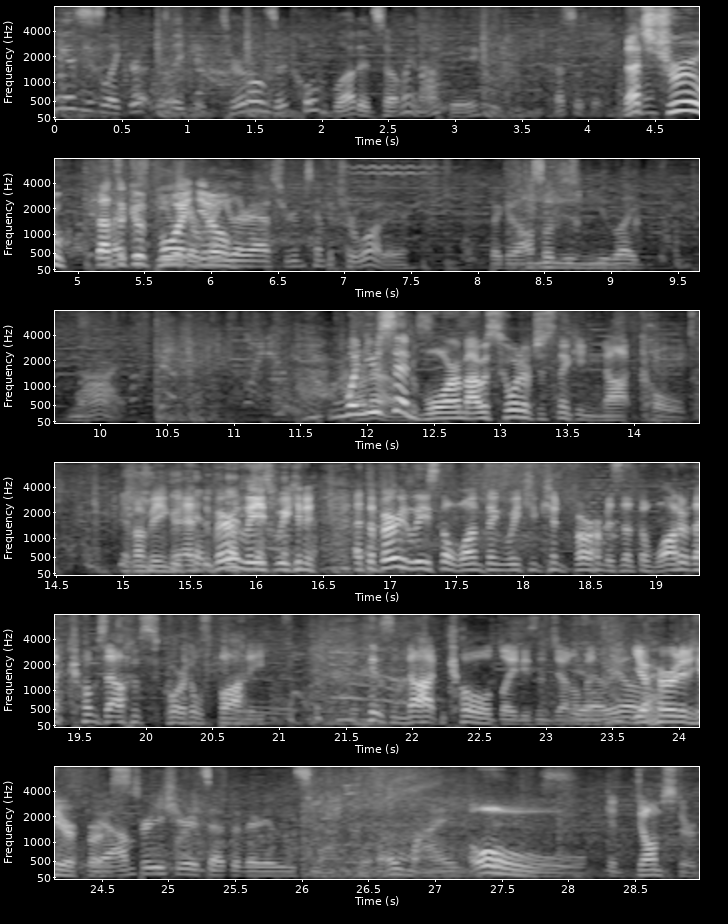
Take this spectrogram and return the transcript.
thing is, is like like turtles, they're cold-blooded, so it might not be. That's a, That's true. That's a good point. Like a you know, regular ass room temperature water. But it could also just be like not. When you know, said just- warm, I was sort of just thinking not cold. If I'm being, at the very least, we can, at the very least, the one thing we can confirm is that the water that comes out of Squirtle's body is not cold, ladies and gentlemen. Yeah, all- you heard it here first. Yeah, I'm pretty sure it's at the very least not cool. Oh my. oh, get dumpstered.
